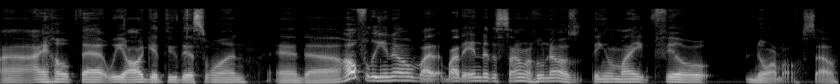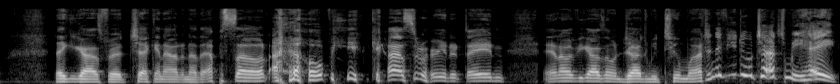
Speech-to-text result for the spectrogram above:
I hope that we all get through this one, and uh, hopefully, you know, by by the end of the summer, who knows, things might feel normal. So, thank you guys for checking out another episode. I hope you guys were entertained, and I hope you guys don't judge me too much. And if you do judge me, hey,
